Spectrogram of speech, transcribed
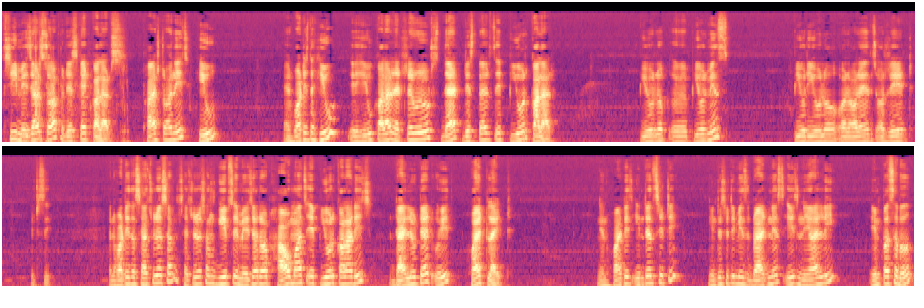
three measures of described colors first one is hue and what is the hue? A hue color attributes that describes a pure color. Pure, uh, pure means pure yellow or orange or red, etc. And what is the saturation? Saturation gives a measure of how much a pure color is diluted with white light. And what is intensity? Intensity means brightness is nearly impossible.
